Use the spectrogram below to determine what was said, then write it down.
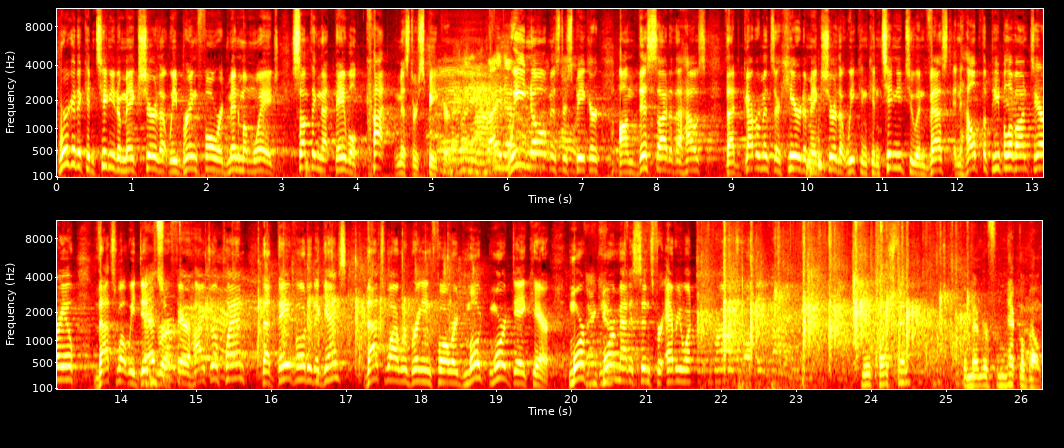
We're going to continue to make sure that we bring forward minimum wage, something that they will cut, Mr. Speaker. We know, Mr. Speaker, on this side of the House that governments are here to make sure that we can continue to invest and help the people of Ontario. That's what we did through our Fair Hydro plan that they voted against. That's why we're bringing forward mo more daycare, more, more medicines for everyone. New question. The member from Nickel Belt.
